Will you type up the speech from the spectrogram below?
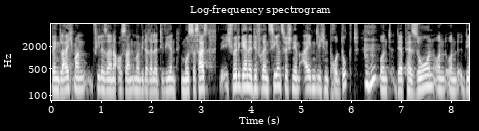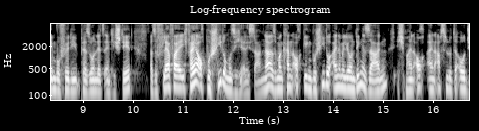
wenngleich man viele seiner Aussagen immer wieder relativieren muss. Das heißt, ich würde gerne differenzieren zwischen dem eigentlichen Produkt Mhm. und der Person und, und dem, wofür die Person letztendlich steht. Also Flair feier, ich feiere auch Bushido, muss ich ehrlich sagen. Ne? Also man kann auch gegen Bushido eine Million Dinge sagen. Ich meine, auch ein absoluter OG.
